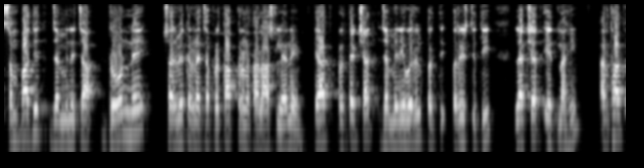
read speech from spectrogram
संपादित जमिनीचा ड्रोनने सर्वे करण्याचा प्रताप करण्यात आला असल्याने त्यात प्रत्यक्षात जमिनीवरील प्रति परिस्थिती लक्षात येत नाही. अर्थात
